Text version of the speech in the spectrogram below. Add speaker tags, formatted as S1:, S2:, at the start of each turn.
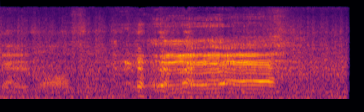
S1: That is awesome.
